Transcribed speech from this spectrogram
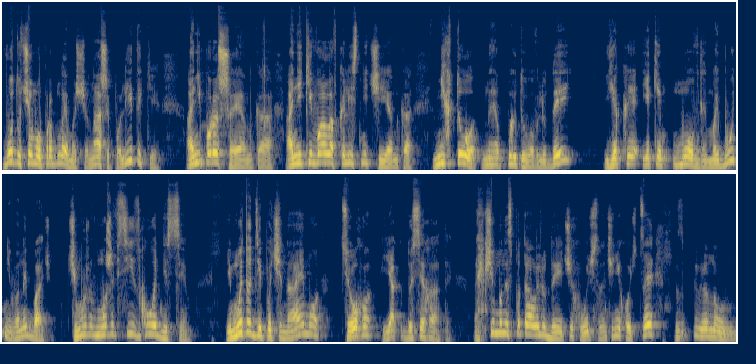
От у чому проблема, що наші політики, ані Порошенка, ані Ківалов Колісніченка, ніхто не опитував людей, яке, яке мовне майбутнє вони бачать. Чи може, може всі згодні з цим? І ми тоді починаємо цього як досягати. А якщо ми не спитали людей, чи хочеться, чи не хочуть, це ну,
